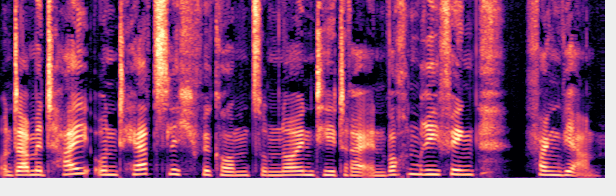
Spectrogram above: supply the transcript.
Und damit hi und herzlich willkommen zum neuen T3N Wochenbriefing. Fangen wir an.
